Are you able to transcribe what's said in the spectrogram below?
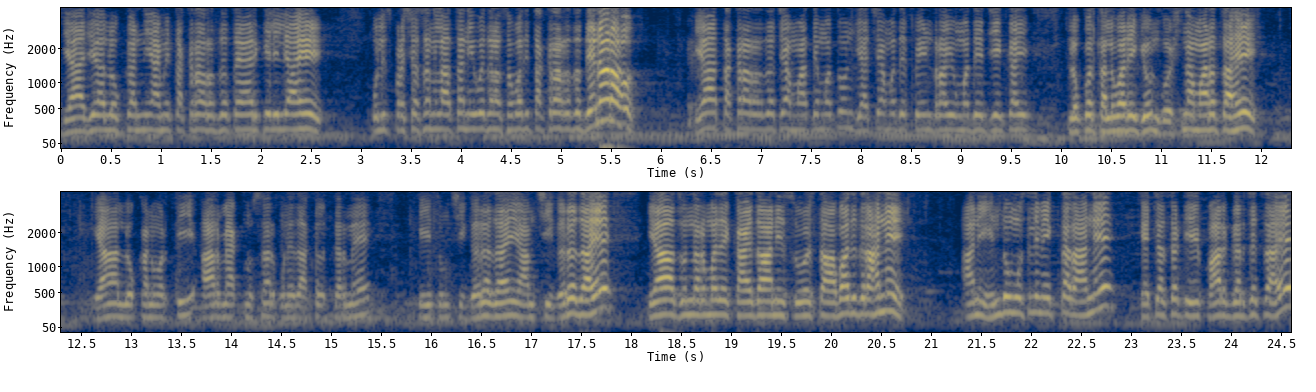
ज्या ज्या लोकांनी आम्ही तक्रार अर्ज तयार केलेली आहे पोलीस प्रशासनाला आता निवेदनासोबत तक्रार अर्ज देणार आहोत. या तक्रार अर्जाच्या माध्यमातून ज्याच्यामध्ये पेन ड्राईव्हमध्ये जे काही लोक तलवारी घेऊन घोषणा मारत आहे या लोकांवरती आरमॅकनुसार गुन्हे दाखल करणे ही तुमची गरज आहे आमची गरज आहे. या जुन्नरमध्ये कायदा आणि सुव्यवस्था अबाधित राहणे आणि हिंदू मुस्लिम एकता राहणे याच्यासाठी हे फार गरजेचं आहे.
